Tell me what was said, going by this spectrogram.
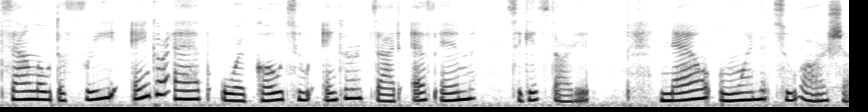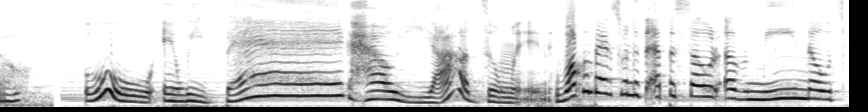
download the free Anchor app or go to anchor.fm to get started. Now, on to our show. Ooh, and we back. How y'all doing? Welcome back to another episode of Me Notes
